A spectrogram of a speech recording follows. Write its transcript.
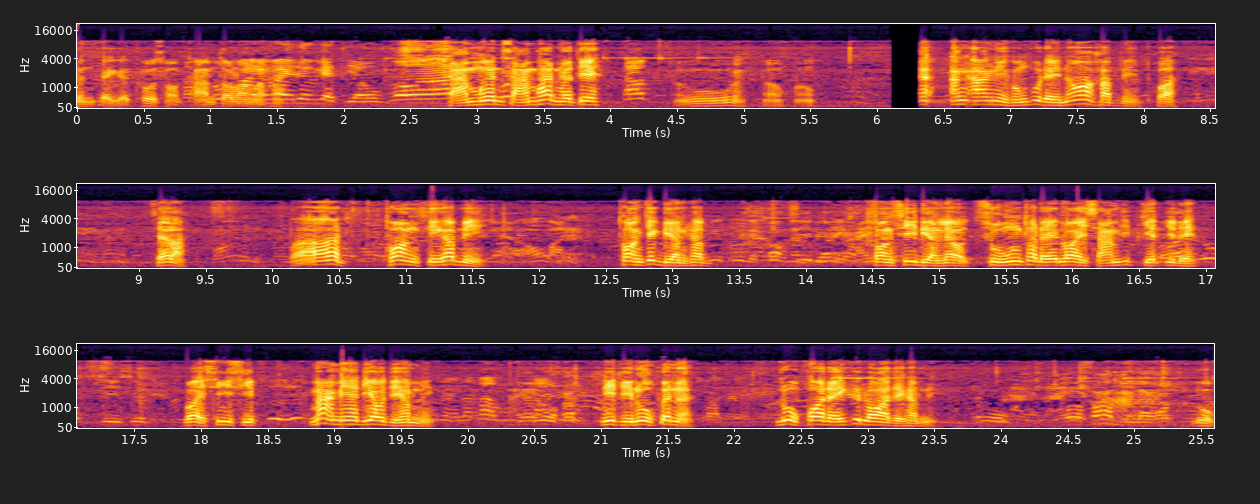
สนใจก็โทรสอบถามต่อรองราคาไม่เรื่องเวียดเดียวก่อนสามหมื่นสามพันมาทีครับโอ้ยเอาเอาอะอังอังนี่ของผู้ใดน้อครับนี่พอเสียหรอป้าดท่องสีครับนี่ท่องเจ็ดเดือนครับท่องสี่เดือนแล้ว สูงเท่าใดร้อยสามสิบเจ็ดอยู่เด้ ร้อยสี่สิบมาแม่เดียวสิครับนี่ นี่ที่ลูกเพื่อนน่ะ ลูกพ่อใดคือรอสิครับนี่โอ้ฟ้ามันแล้วครับลูก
